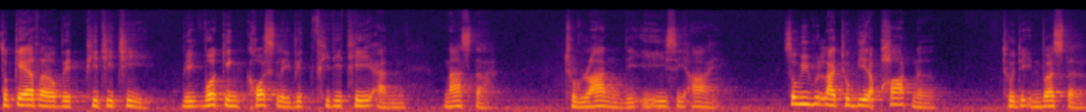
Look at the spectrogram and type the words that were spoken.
together with PTT, We're working closely with PTT and NASDA to run the EECI. So we would like to be a partner to the investor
